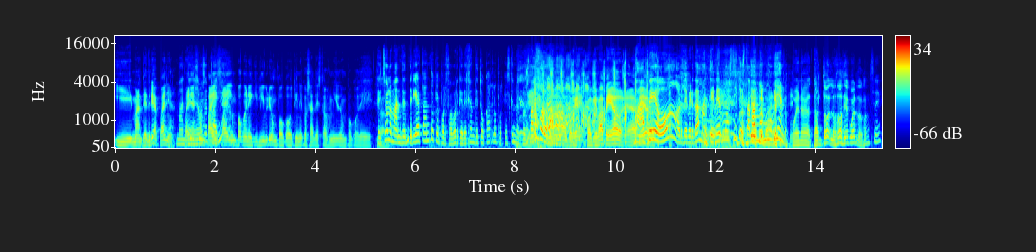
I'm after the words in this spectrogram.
y mantendría España. España es un país España. ahí un poco en equilibrio, un poco tiene cosas de Estados Unidos, un poco de... De hecho, lo mantendría tanto que por favor que dejen de tocarlo porque es que nos lo están jodiendo. No, porque, porque va peor. Va, Va peor, de verdad, mantenerlo así, que estábamos muy bien. Bueno, tanto, los dos de acuerdo, ¿no? Sí.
